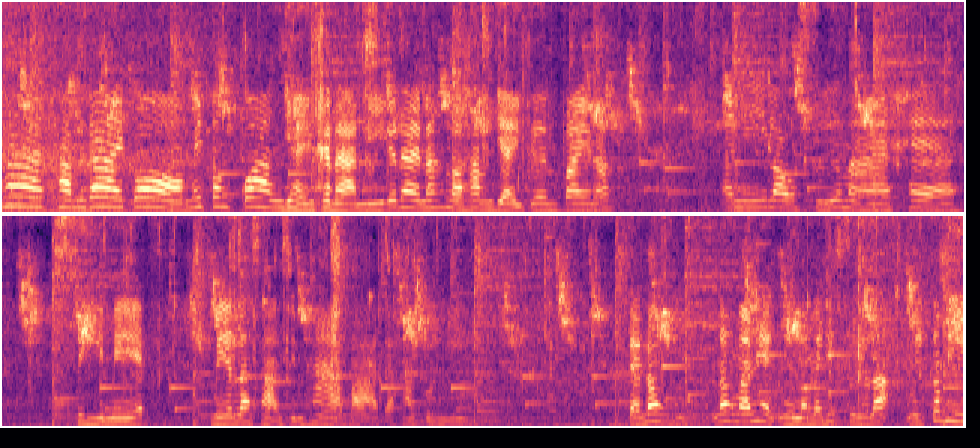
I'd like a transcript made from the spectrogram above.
ถ้าทำได้ก็ไม่ต้องกว้างใหญ่ขนาดนี้ก็ได้นะ เราทำใหญ่เกินไปนะ อันนี้เราซื้อมาแค่ 4 เมตร เมตรละ 35 บาทนะคะตัวนี้ แต่นอกนอกนั้นอย่างอื่นเราไม่ได้ซื้อละนี่ก็มี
